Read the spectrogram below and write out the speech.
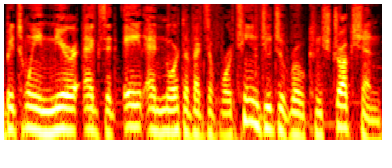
between near exit 8 and north of exit 14 due to road construction.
